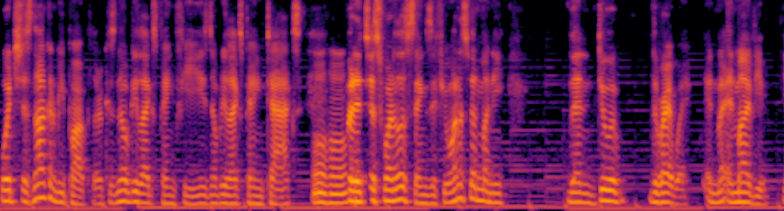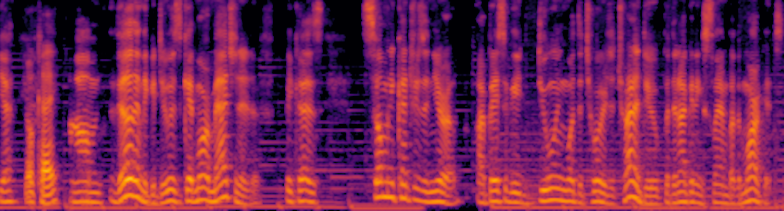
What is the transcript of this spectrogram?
Which is not going to be popular because nobody likes paying fees, nobody likes paying tax. Mm-hmm. But it's just one of those things. If you want to spend money, then do it the right way, in my, in my view. Yeah. Okay. Um, the other thing they could do is get more imaginative because so many countries in Europe are basically doing what the Tories are trying to do, but they're not getting slammed by the markets.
